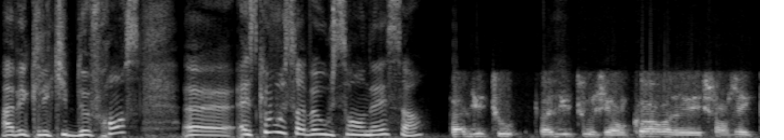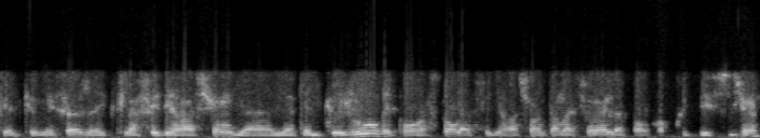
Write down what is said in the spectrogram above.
avec l'équipe de France, euh, est-ce que vous savez où ça en est, ça? Pas du tout, pas du tout. J'ai encore euh, échangé quelques messages avec la fédération il y a quelques jours et pour l'instant, la fédération internationale n'a pas encore pris de décision.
